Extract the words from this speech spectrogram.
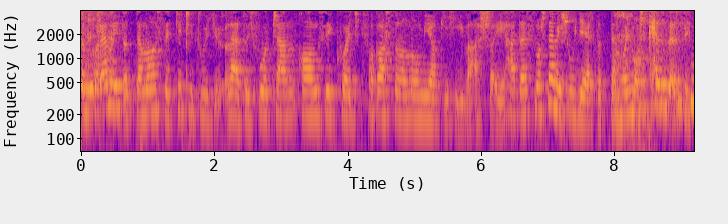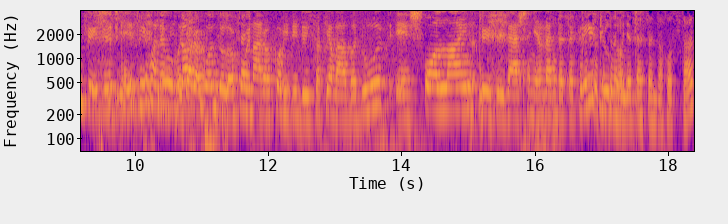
Amikor említettem azt, egy kicsit úgy lehet, hogy furcsán hangzik, hogy a gasztronómia kihívásai. Hát ezt most nem is úgy értettem, hogy most kezdesz itt főzőcskézni, hanem Jó, itt arra gondolok, hogy már a Covid időszak javába dúlt, és online főzőversenyen vettetek részt. Köszönöm, hogy ezt eszembe hoztad.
